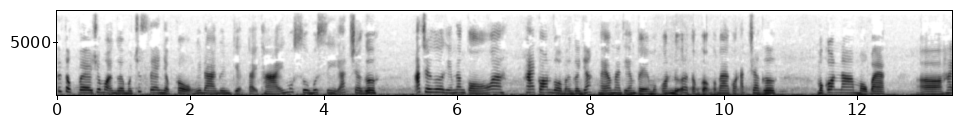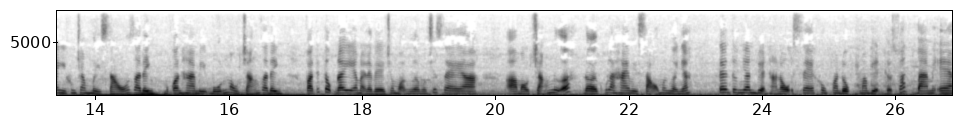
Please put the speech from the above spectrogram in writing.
Tiếp tục về cho mọi người một chiếc xe nhập khẩu nguyên Hyundai nguyên kiện tại Thái Mitsubishi Atchager Atchager thì em đang có à, hai con rồi mọi người nhé Ngày hôm nay thì em về một con nữa là tổng cộng có ba con Atchager Một con à, màu bạc ờ, uh, 2016 gia đình Một con 24 màu trắng gia đình. Và tiếp tục đây em lại là về cho mọi người một chiếc xe uh, màu trắng nữa. Đời cũng là 2016 mọi người nhé Tên tư nhân biển Hà Nội Xe không khoan đục Mang biển kiểm soát 30E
